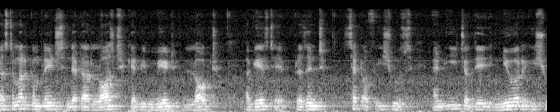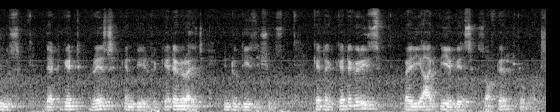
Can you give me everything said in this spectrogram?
Customer complaints that are lodged can be made logged against a present set of issues, and each of the newer issues that get raised can be categorized into these issues. Cate- categories by the RPA based software robots.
